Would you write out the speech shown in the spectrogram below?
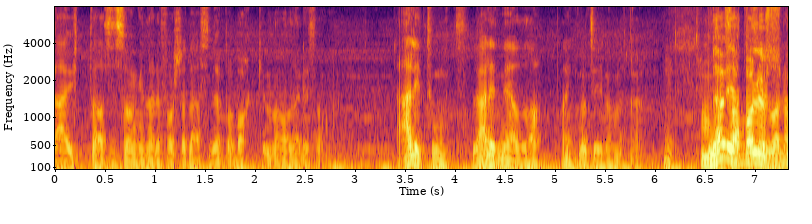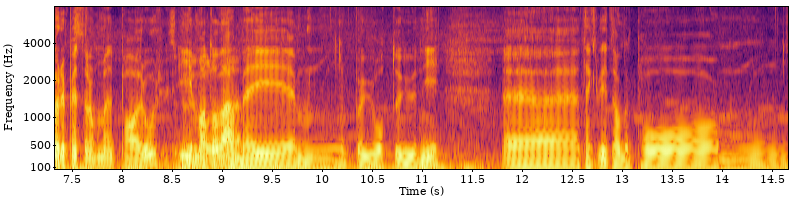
er ute av sesongen når det fortsatt er snø på bakken. Og det, er liksom, det er litt tungt. Du er litt nede da. Det er ikke noe tvil om det. Nei, jeg har bare lyst til å spørre. Petter om et par ord, i og med at han er med i, mm, på U8 og U9. Eh, jeg tenker litt på, mm,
